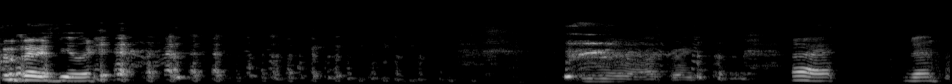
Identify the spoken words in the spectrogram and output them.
For Ferris Bueller. Yeah, that's great. Alright. Ben. Uh,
